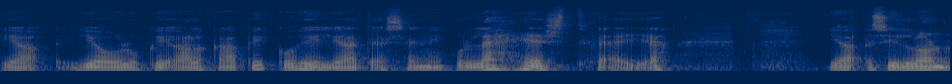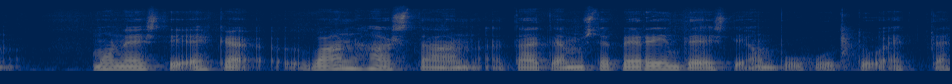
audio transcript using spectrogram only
ja joulukin alkaa pikkuhiljaa tässä niin kuin lähestyä ja ja silloin monesti ehkä vanhastaan tai tämmöistä perinteisesti on puhuttu, että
